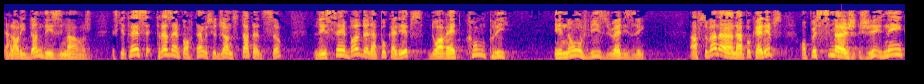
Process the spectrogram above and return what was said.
Alors, il donne des images. Et ce qui est très, très important, M. John Stott a dit ça, les symboles de l'Apocalypse doivent être compris et non visualisés. Alors souvent dans, l'Apocalypse, on peut s'imaginer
